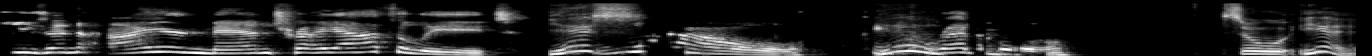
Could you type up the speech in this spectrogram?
She's an Ironman triathlete. Yes. Wow. Yeah. Incredible. So yeah,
